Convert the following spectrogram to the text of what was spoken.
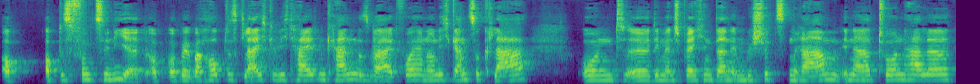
ob, ob es funktioniert, ob, ob er überhaupt das Gleichgewicht halten kann. Das war halt vorher noch nicht ganz so klar. Und äh, dementsprechend dann im geschützten Rahmen in der Turnhalle,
